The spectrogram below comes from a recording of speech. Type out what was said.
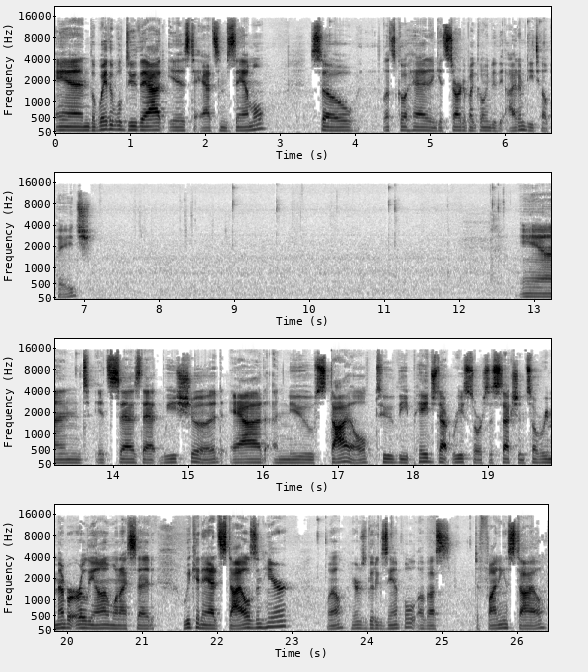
And the way that we'll do that is to add some XAML. So let's go ahead and get started by going to the item detail page. And it says that we should add a new style to the page.resources section. So remember early on when I said we can add styles in here? Well, here's a good example of us defining a style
